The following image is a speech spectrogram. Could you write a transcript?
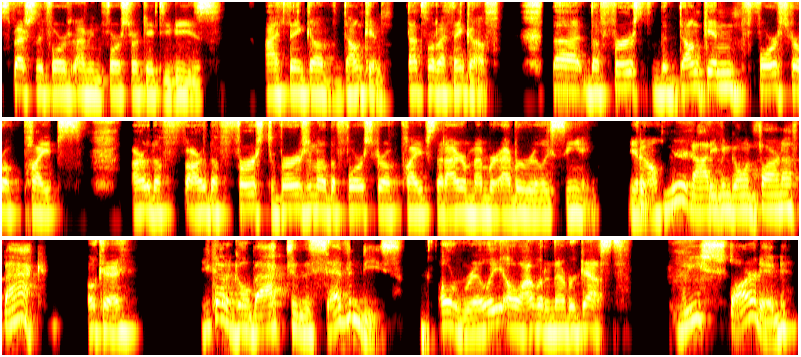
especially for, I mean, four stroke ATVs, I think of Duncan. That's what I think of. The the first the Duncan four stroke pipes are the are the first version of the four stroke pipes that I remember ever really seeing. You but know, you're not even going far enough back. Okay. You got to go back to the 70s. Oh, really? Oh, I would have never guessed. We started,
